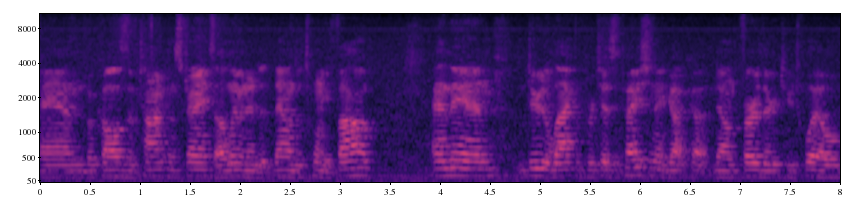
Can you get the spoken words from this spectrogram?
and because of time constraints, I limited it down to 25. And then, due to lack of participation, it got cut down further to 12,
